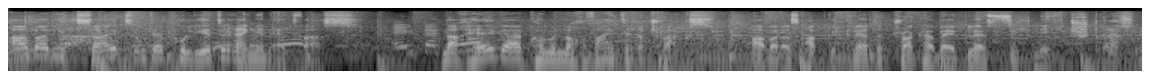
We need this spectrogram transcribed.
Aber die Zeit und der Polierte drängen etwas. Nach Helga kommen noch weitere Trucks. Aber das abgeklärte Trucker-Babe lässt sich nicht stressen.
